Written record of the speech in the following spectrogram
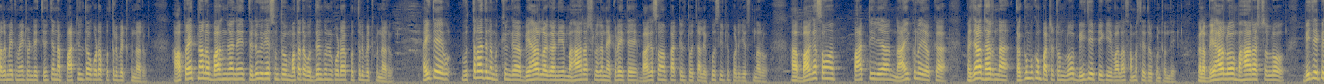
పరిమితమైనటువంటి చిన్న చిన్న పార్టీలతో కూడా పొత్తులు పెట్టుకున్నారు. ఆ ప్రయత్నాల్లో భాగంగానే తెలుగుదేశంతో మొదట ఉద్దంకులను కూడా పొత్తులు పెట్టుకున్నారు. అయితే ఉత్తరాదిన ముఖ్యంగా బీహార్లో కానీ మహారాష్ట్రలో కానీ ఎక్కడైతే భాగస్వామ్య పార్టీలతో చాలా ఎక్కువ సీట్లు పోటీ చేస్తున్నారో ఆ భాగస్వామ్య పార్టీల నాయకుల యొక్క ప్రజాదరణ తగ్గుముఖం పట్టడంలో బీజేపీకి ఇవాళ సమస్య ఎదుర్కొంటుంది. ఇవాళ బీహార్లో మహారాష్ట్రలో బీజేపీ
